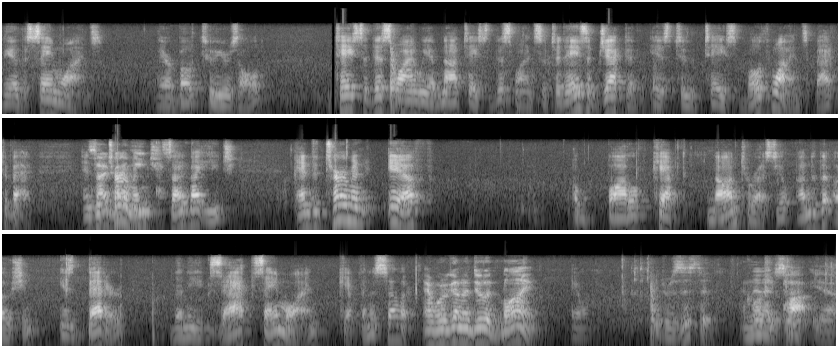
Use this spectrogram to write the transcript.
they're the same wines. They're both two years old. Tasted this wine, we have not tasted this wine. So today's objective is to taste both wines back to back and Side by determine, each. side by each, and determine if a bottle kept non-terrestrial under the ocean is better than the exact same wine kept in a cellar. And we're gonna do it blind. Yeah. It resisted, and then it popped. Yeah.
